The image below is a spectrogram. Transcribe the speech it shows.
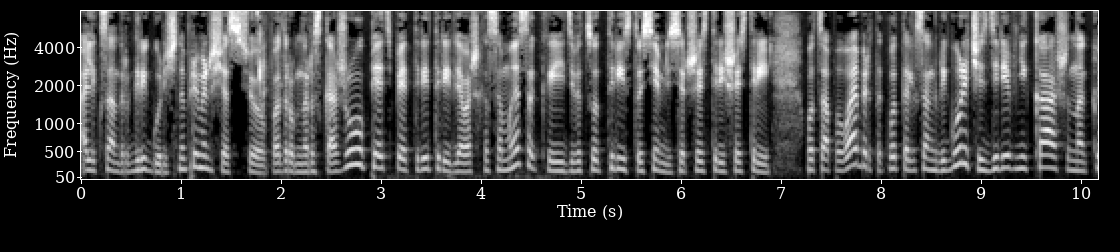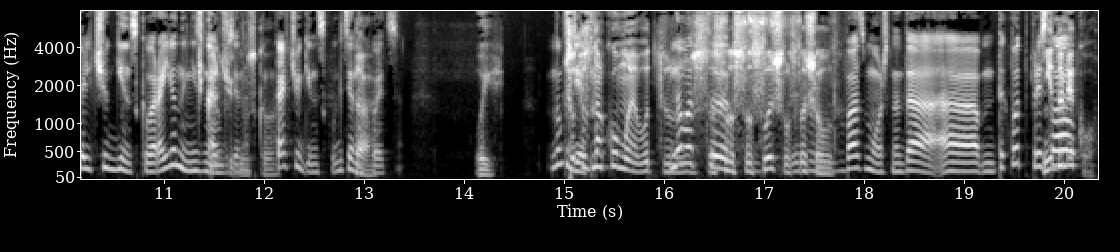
Александр Григорьевич. Например, сейчас все подробно расскажу. 5533 для ваших смс и 903 170 6363 WhatsApp и Viber. Так вот, Александр Григорьевич из деревни Кашина Кольчугинского района, не знаю, Кольчугинского. где. Кольчугинского. Где Да. находится? Ой, Ну, что-то знакомое, вот, Ну, э, вот, с- э, слышал, слышал. Возможно, да. А, Так вот, прислал, Недалеко.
